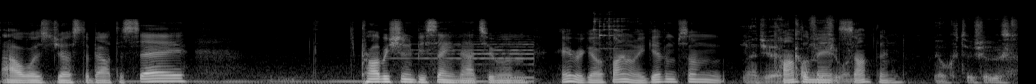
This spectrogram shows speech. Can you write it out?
I was just about to say. Probably shouldn't be saying that to him. Here we go, finally. Give him some Imagine a coffee if compliment, something. Milk, two sugars.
